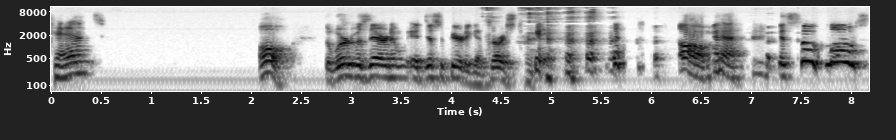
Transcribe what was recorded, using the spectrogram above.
can't. Oh, the word was there and it, it disappeared again. Sorry. oh man, it's so close.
